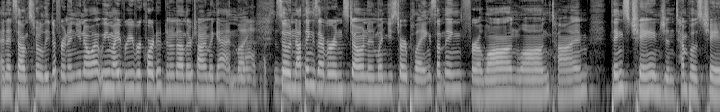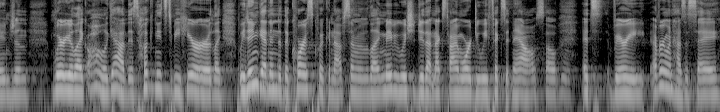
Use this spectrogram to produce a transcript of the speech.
and it sounds totally different. And you know what? We might re record it another time again. Like, Yeah, so nothing's ever in stone. And when you start playing something for a long, long time, things change and tempos change. And where you're like, oh, yeah, this hook needs to be here. Or like, we didn't get into the chorus quick enough. So like, maybe we should do that next time, or do we fix it now? So mm-hmm. it's very, everyone has a say.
